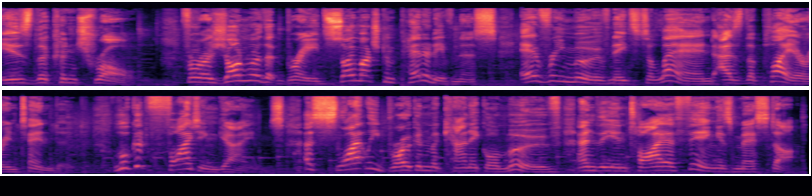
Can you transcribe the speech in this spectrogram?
is the control. For a genre that breeds so much competitiveness, every move needs to land as the player intended. Look at fighting games. A slightly broken mechanic or move, and the entire thing is messed up.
